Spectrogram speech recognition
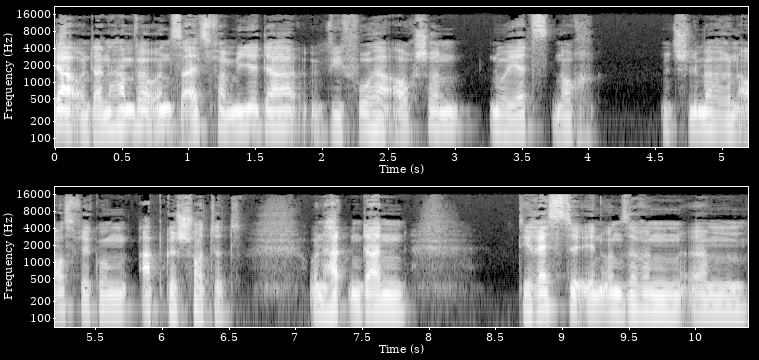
Ja, und dann haben wir uns als Familie da, wie vorher auch schon, nur jetzt noch mit schlimmeren Auswirkungen abgeschottet und hatten dann die Reste in unseren ähm,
